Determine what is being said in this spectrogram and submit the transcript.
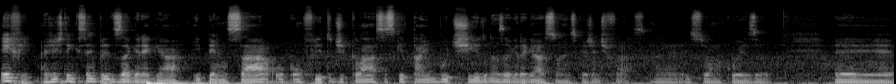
Enfim, a gente tem que sempre desagregar e pensar o conflito de classes que está embutido nas agregações que a gente faz. É, isso é uma coisa é,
